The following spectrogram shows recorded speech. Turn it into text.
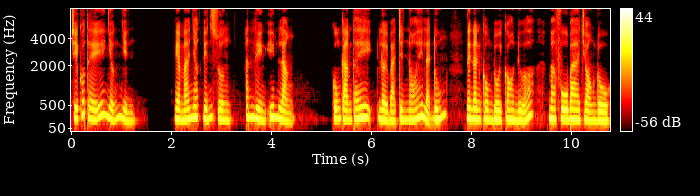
Chỉ có thể nhẫn nhịn. Nghe má nhắc đến Xuân, Anh liền im lặng. Cũng cảm thấy lời bà Trinh nói là đúng, Nên anh không đôi co nữa mà phụ bà chọn đồ.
